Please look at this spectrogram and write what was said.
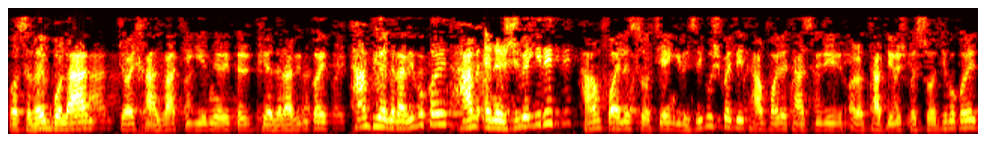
با صدای بلند جای خلوت که گیر میارید دارید پیاده روی می‌کنید. هم پیاده روی بکنید هم انرژی بگیرید هم فایل صوتی انگلیسی گوش بدید هم فایل تصویری حالا تبدیلش به صوتی بکنید.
